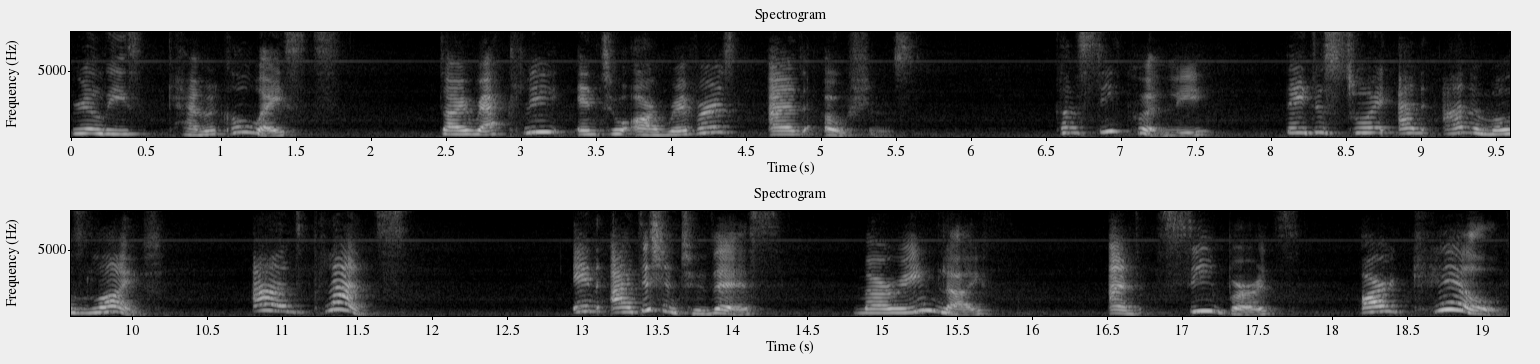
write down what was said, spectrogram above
release chemical wastes directly into our rivers and oceans. Consequently, they destroy an animal's life and plants. In addition to this, marine life and seabirds are killed.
